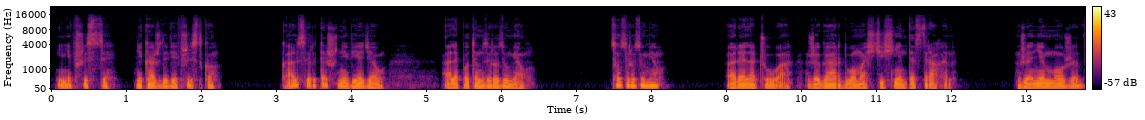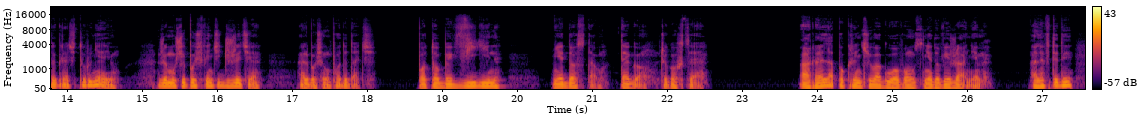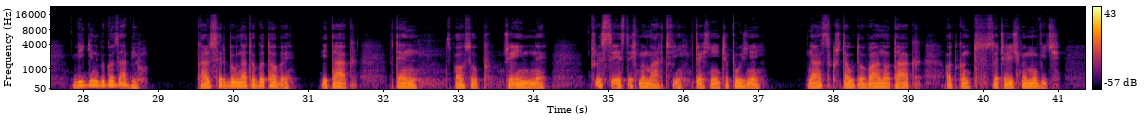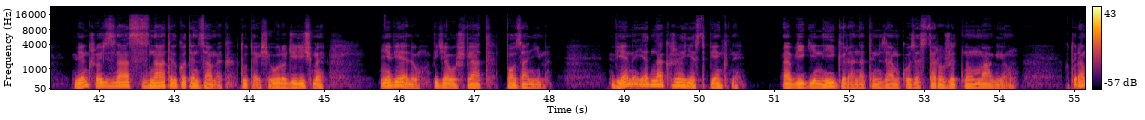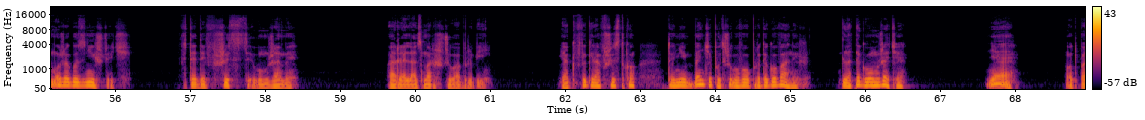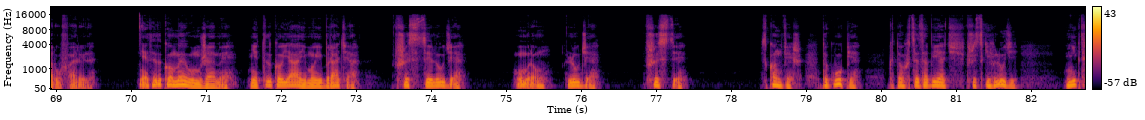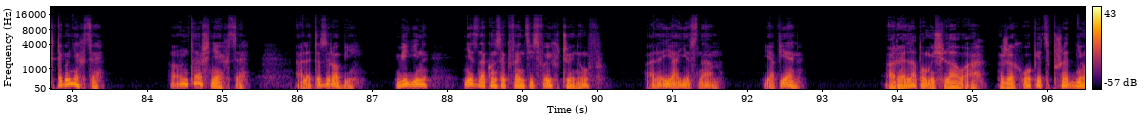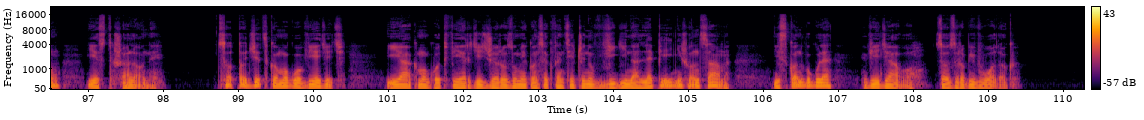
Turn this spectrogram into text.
i nie wszyscy, nie każdy wie wszystko. Kalsyr też nie wiedział, ale potem zrozumiał. Co zrozumiał? Arela czuła, że gardło ma ściśnięte strachem, że nie może wygrać turnieju, że musi poświęcić życie albo się poddać, po to by Wigin nie dostał tego, czego chce. Arela pokręciła głową z niedowierzaniem. Ale wtedy Wigin by go zabił. Kalsyr był na to gotowy. I tak, w ten sposób czy inny, wszyscy jesteśmy martwi, wcześniej czy później. Nas kształtowano tak, odkąd zaczęliśmy mówić. Większość z nas zna tylko ten zamek. Tutaj się urodziliśmy. Niewielu widziało świat poza nim. Wiemy jednak, że jest piękny. A Wigin igra na tym zamku ze starożytną magią, która może go zniszczyć. Wtedy wszyscy umrzemy. Arela zmarszczyła brwi. Jak wygra wszystko, to nie będzie potrzebował protegowanych. Dlatego umrzecie. Nie, odparł Feryl. Nie tylko my umrzemy, nie tylko ja i moi bracia. Wszyscy ludzie. Umrą ludzie. Wszyscy. Skąd wiesz? To głupie. Kto chce zabijać wszystkich ludzi? Nikt tego nie chce. On też nie chce, ale to zrobi. Wigin nie zna konsekwencji swoich czynów, ale ja je znam. Ja wiem. Arela pomyślała, że chłopiec przed nią jest szalony. Co to dziecko mogło wiedzieć jak mogło twierdzić, że rozumie konsekwencje czynów Wigina lepiej niż on sam? I skąd w ogóle wiedziało, co zrobi Włodok?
